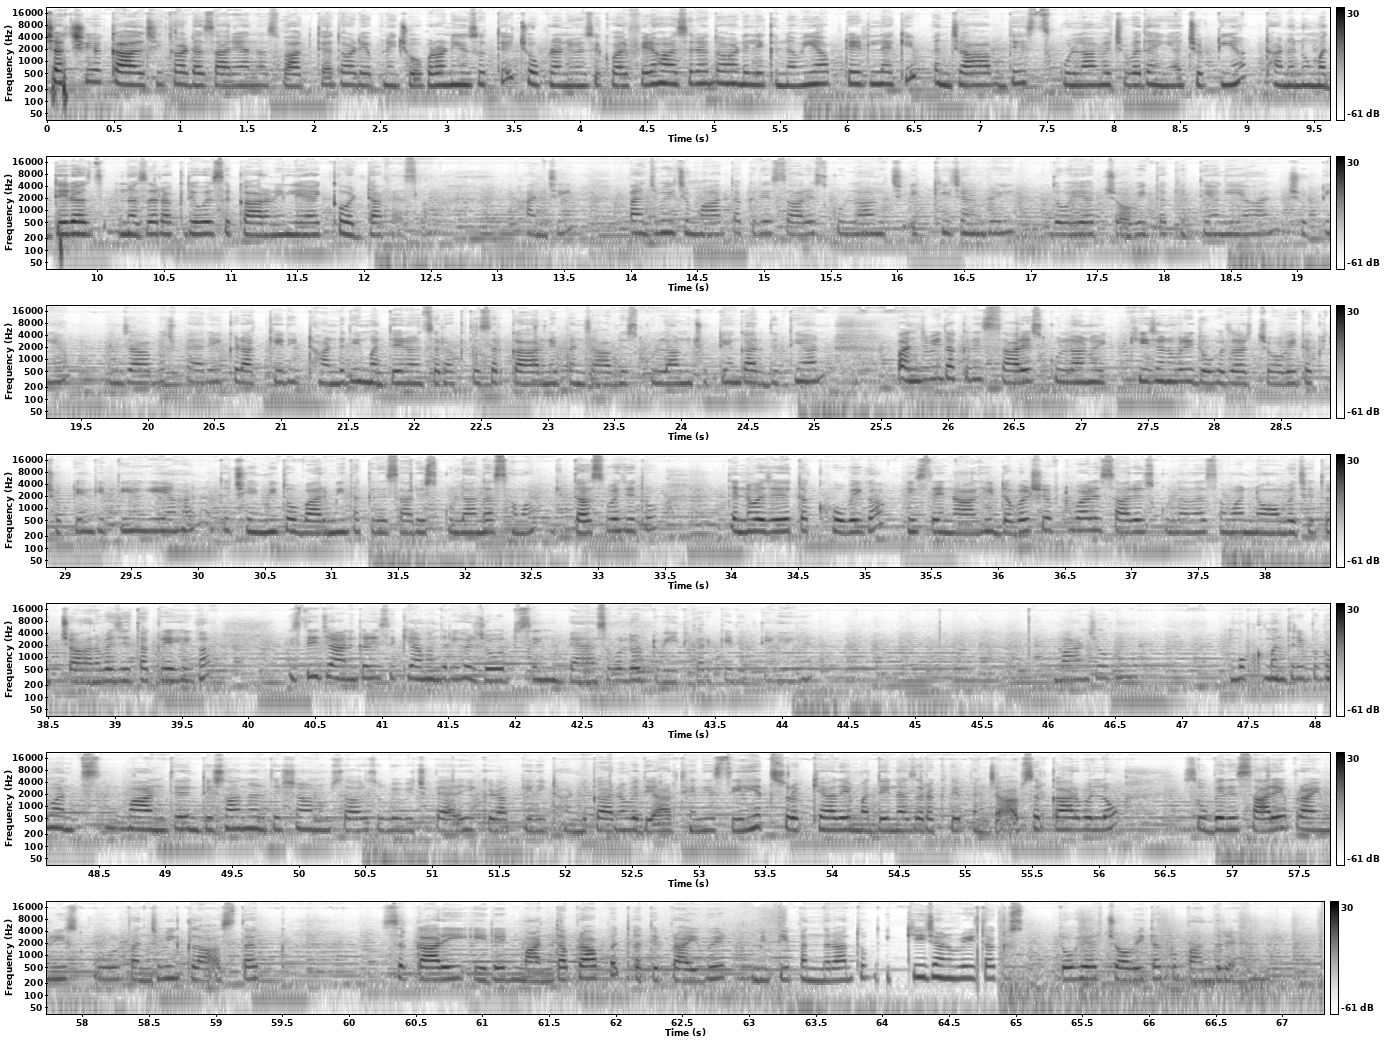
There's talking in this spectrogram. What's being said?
ਸਤਿ ਸ਼੍ਰੀ ਅਕਾਲ ਜੀ, ਤੁਹਾਡਾ ਸਾਰਿਆਂ ਦਾ ਸਵਾਗਤ ਹੈ ਤੁਹਾਡੇ ਆਪਣੇ ਚੋਪੜਾ ਨਿਊਜ਼ ਉੱਤੇ। ਚੋਪੜਾ ਨਿਊਜ਼ ਇੱਕ ਵਾਰ ਫਿਰ ਹਾਜ਼ਰ ਹੈ ਤੁਹਾਡੇ ਲਈ ਇੱਕ ਨਵੀਂ ਅਪਡੇਟ ਲੈ ਕੇ। ਪੰਜਾਬ ਦੇ ਸਕੂਲਾਂ ਵਿੱਚ ਵਧਾਈਆਂ ਛੁੱਟੀਆਂ, ਠੰਡ ਨੂੰ ਮੱਦੇ ਨਜ਼ਰ ਰੱਖਦੇ ਹੋਏ ਸਰਕਾਰ ਨੇ ਲਿਆ ਇੱਕ ਵੱਡਾ ਫੈਸਲਾ। ਜੀ ਪੰਜਵੀਂ ਜਮਾਤ ਤੱਕ ਦੇ ਸਾਰੇ ਸਕੂਲਾਂ ਵਿੱਚ 21 ਜਨਵਰੀ 2024 ਤੱਕ ਕੀਤੀਆਂ ਗਈਆਂ ਹਨ। ਛੁੱਟੀਆਂ ਪੰਜਾਬ ਵਿੱਚ ਪੈ ਰਹੀ ਕੜਾਕੇ ਦੀ ਠੰਡ ਦੀ ਮੱਦੇਨਜ਼ਰ ਰੱਖਦੇ ਸਰਕਾਰ ਨੇ ਪੰਜਾਬ ਦੇ ਸਕੂਲਾਂ ਨੂੰ ਛੁੱਟੀਆਂ ਕਰ ਦਿੱਤੀਆਂ ਹਨ। ਪੰਜਵੀਂ ਤੱਕ ਦੇ ਸਾਰੇ ਸਕੂਲਾਂ ਨੂੰ 21 ਜਨਵਰੀ 2024 ਤੱਕ ਛੁੱਟੀਆਂ ਕੀਤੀਆਂ ਗਈਆਂ ਹਨ ਅਤੇ 6ਵੀਂ ਤੋਂ 12ਵੀਂ ਤੱਕ ਦੇ ਸਾਰੇ ਸਕੂਲਾਂ ਦਾ ਸਮਾਂ 10 ਵਜੇ ਤੋਂ 3 ਵਜੇ ਤੱਕ ਹੋਵੇਗਾ। ਇਸ ਦੇ ਨਾਲ ਹੀ ਡਬਲ ਸ਼ਿਫਟ ਵਾਲੇ ਸਾਰੇ ਸਕੂਲਾਂ ਦਾ ਸਮਾਂ 9 ਵਜੇ ਤੋਂ 4 ਵਜੇ ਤੱਕ ਰਹੇਗਾ। ਇਸ ਦੀ ਜਾਣਕਾਰੀ ਸਿੱਖਿਆ ਮੰਤਰੀ ਹਰਜੋਤ ਸਿੰਘ ਬੈਂਸ ਵੱਲੋਂ ਟਵੀਟ ਕਰਕੇ ਦਿੱਤੀ ਗਈ ਹੈ। ਮਾਨਯੋਗ ਮੁੱਖ ਮੰਤਰੀ ਭਗਵੰਤ ਮਾਨ ਦੇ ਦਿਸ਼ਾ ਨਿਰਦੇਸ਼ਾਂ ਅਨੁਸਾਰ ਸੂਬੇ ਵਿੱਚ ਪੈ ਰਹੀ ਕੜਾਕੇ ਦੀ ਠੰਡ ਕਾਰਨ ਵਿਦਿਆਰਥੀਆਂ ਦੀ ਸਿਹਤ ਸੁਰੱਖਿਆ ਦੇ ਮੱਦੇਨਜ਼ਰ ਰੱਖਦੇ ਪੰਜਾਬ ਸਰਕਾਰ ਵੱਲੋਂ ਸੂਬੇ ਦੇ ਸਾਰੇ ਪ੍ਰਾਇਮਰੀ ਸਕੂਲ 5ਵੀਂ ਕਲਾਸ ਤੱਕ ਸਰਕਾਰੀ ਏਡਡ ਮਾਨਤਾ ਪ੍ਰਾਪਤ ਅਤੇ ਪ੍ਰਾਈਵੇਟ ਮਿਤੀ 15 ਤੋਂ 21 ਜਨਵਰੀ ਤੱਕ 2024 ਤੱਕ ਬੰਦ ਰਹਿਣਗੇ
